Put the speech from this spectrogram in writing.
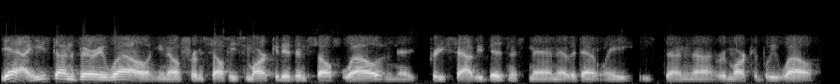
Yeah, he's done very well. You know, for himself, he's marketed himself well, and a pretty savvy businessman. Evidently, he's done uh, remarkably well.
